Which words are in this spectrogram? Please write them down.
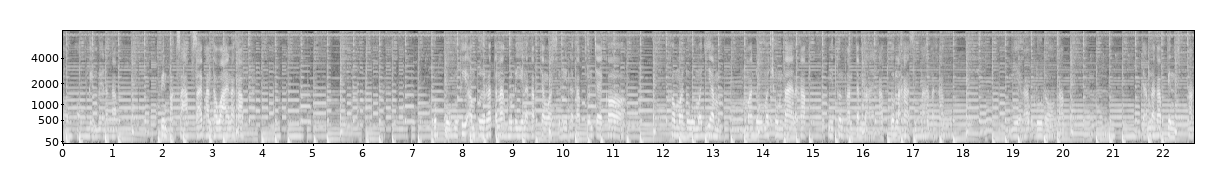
ดอกออกเต็มเลยนะครับ เป็นผักสาบสายพันธุ์ทวายนะครับ ผมปลูกอยู่ที่อำเภอรัตนบุรีนะครับ จังหวัดสุรินทร์นะครับ สนใจก็เข้ามาดูมาเยี่ยมมาดูมาชมได้นะครับ มีต้นพันธุ์จำหน่ายครับ ต้นละ 50 บาทนะครับ นี่ครับดูดอกครับย้ำนะครับเป็นผัก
